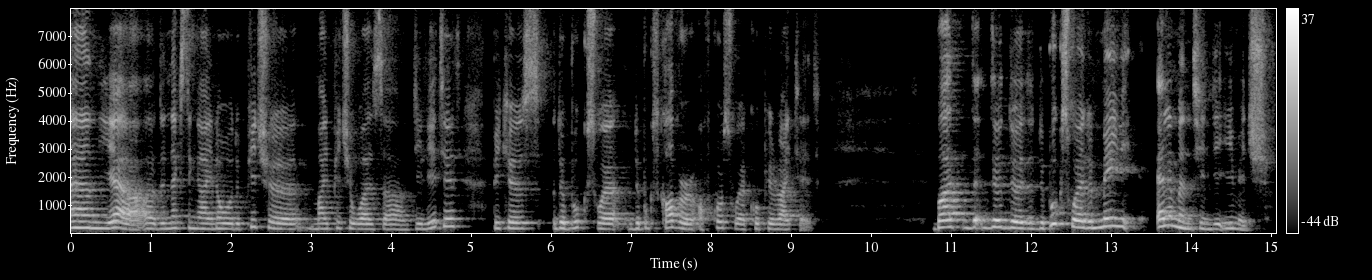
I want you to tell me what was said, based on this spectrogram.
And yeah, uh, the next thing I know, the picture, my picture was uh, deleted because the books were, the book's cover, of course, were copyrighted. But the, the, the, the books were the main element in the image.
